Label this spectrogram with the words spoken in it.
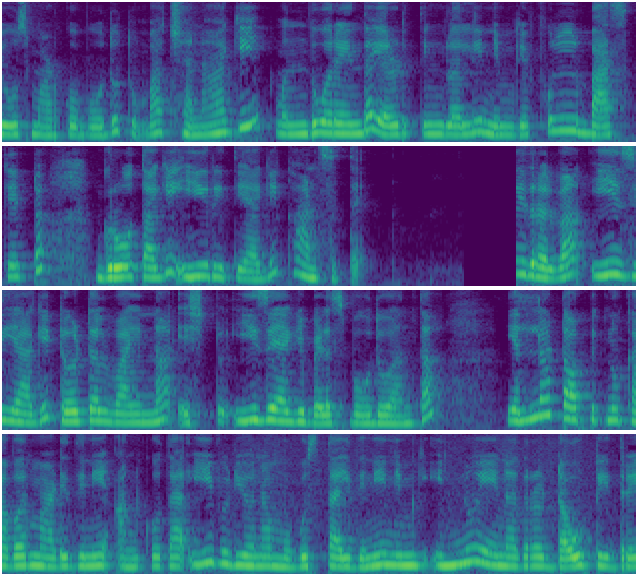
ಯೂಸ್ ಮಾಡ್ಕೋಬೋದು. ತುಂಬ ಚೆನ್ನಾಗಿ ಒಂದೂವರೆಯಿಂದ ಎರಡು ತಿಂಗಳಲ್ಲಿ ನಿಮಗೆ ಫುಲ್ ಬ್ಯಾಸ್ಕೆಟ್ ಗ್ರೋತ್ ಆಗಿ ಈ ರೀತಿಯಾಗಿ ಕಾಣಿಸುತ್ತೆ. ಇದ್ರಲ್ವಾ? ಈಸಿಯಾಗಿ ಟರ್ಟಲ್ ವೈನ್ನ ಎಷ್ಟು ಈಸಿಯಾಗಿ ಬೆಳೆಸ್ಬೋದು ಅಂತ ಎಲ್ಲ ಟಾಪಿಕ್ನು ಕವರ್ ಮಾಡಿದ್ದೀನಿ ಅನ್ಕೋತಾ ಈ ವಿಡಿಯೋನ ಮುಗಿಸ್ತಾ ಇದ್ದೀನಿ ನಿಮ್ಗೆ ಇನ್ನೂ ಏನಾದರೂ ಡೌಟ್ ಇದ್ದರೆ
